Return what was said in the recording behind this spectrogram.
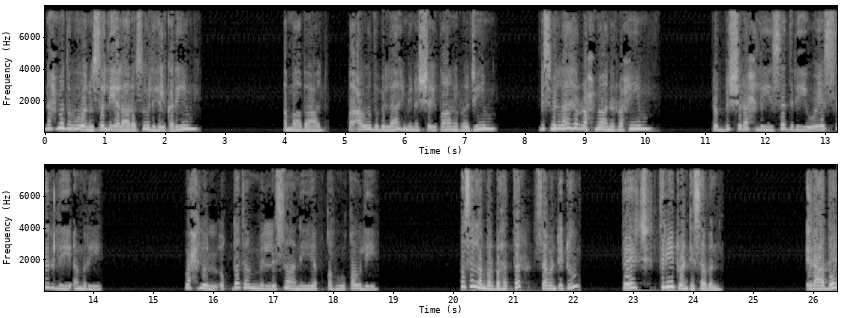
نحمده ونصلي على رسوله الكريم. اما بعد فاعوذ بالله من الشيطان الرجيم بسم الله الرحمن الرحيم رب اشرح لي صدري ويسر لي امري واحلل عقدة من لساني يفقهوا قولي فصل نمبر 72 72 پیج 327 ارادے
